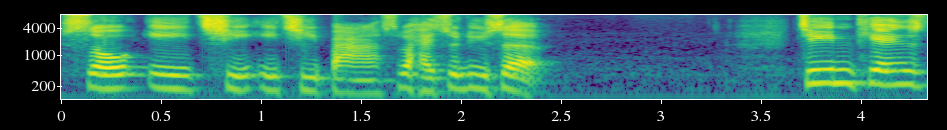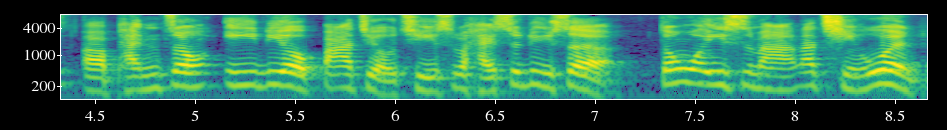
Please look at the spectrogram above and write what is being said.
收一七一七八，是不是还是绿色？今天啊，盘中一六八九七是不是还是绿色？懂我意思吗？那请问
